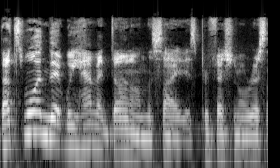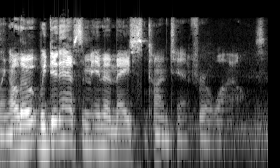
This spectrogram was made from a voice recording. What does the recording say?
That's one that we haven't done on the site is professional wrestling. Although we did have some MMA content for a while. So.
